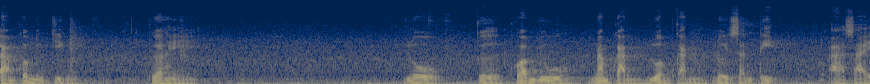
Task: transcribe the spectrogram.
ตามความเป็นจริง เพื่อให้โลกเกิดความอยู่น้ำกันรวมกันโดยสันติอาศัย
